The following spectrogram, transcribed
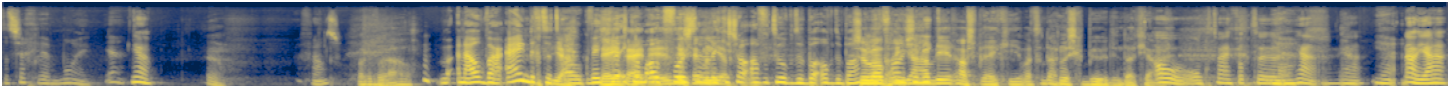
Dat zeg je mooi. Ja. ja. Frans. Wat een verhaal. Maar, nou, waar eindigt het ja, ook? Weet nee, je, ik kan me ook voorstellen dat je zo af en toe op de, op de bank Zullen we over een jaar weer afspreken hier, wat er dan is gebeurd in dat jaar? Oh, ongetwijfeld, uh, ja. Ja, ja. ja. Nou ja.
